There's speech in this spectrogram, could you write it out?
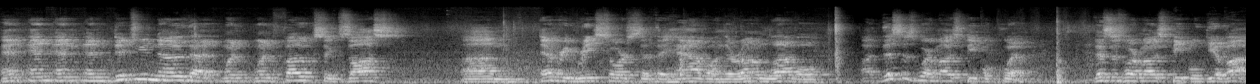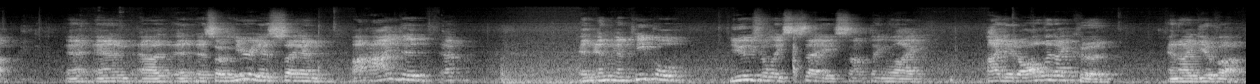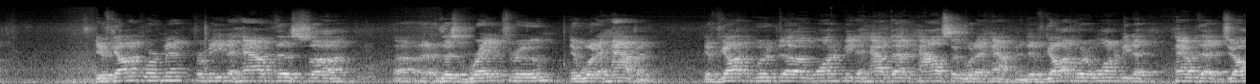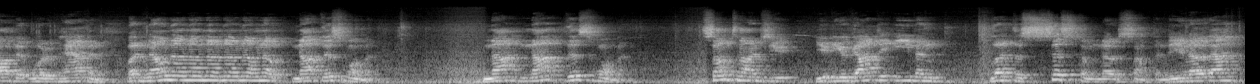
And, and, and, and did you know that when, when folks exhaust um, every resource that they have on their own level, uh, this is where most people quit. This is where most people give up. And, and, uh, and, and so here he is saying, I, I did, uh, and, and, and people usually say something like, I did all that I could and I give up. If God were meant for me to have this, uh, uh, this breakthrough, it would have happened. If God would uh, wanted me to have that house, it would have happened. If God would have wanted me to have that job, it would have happened. But no, no, no, no, no, no, no, not this woman. Not, not this woman. Sometimes you, you, you got to even let the system know something. Do you know that?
